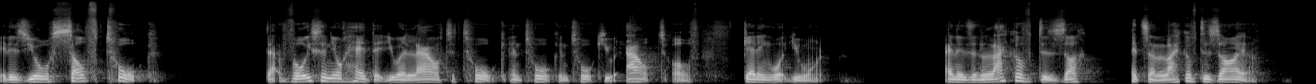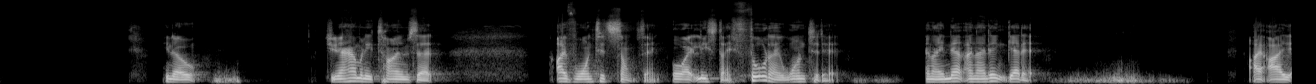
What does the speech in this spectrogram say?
It is your self talk, that voice in your head that you allow to talk and talk and talk you out of getting what you want. And it's a lack of desire. It's a lack of desire. You know, do you know how many times that I've wanted something, or at least I thought I wanted it, and I ne- and I didn't get it. I I,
